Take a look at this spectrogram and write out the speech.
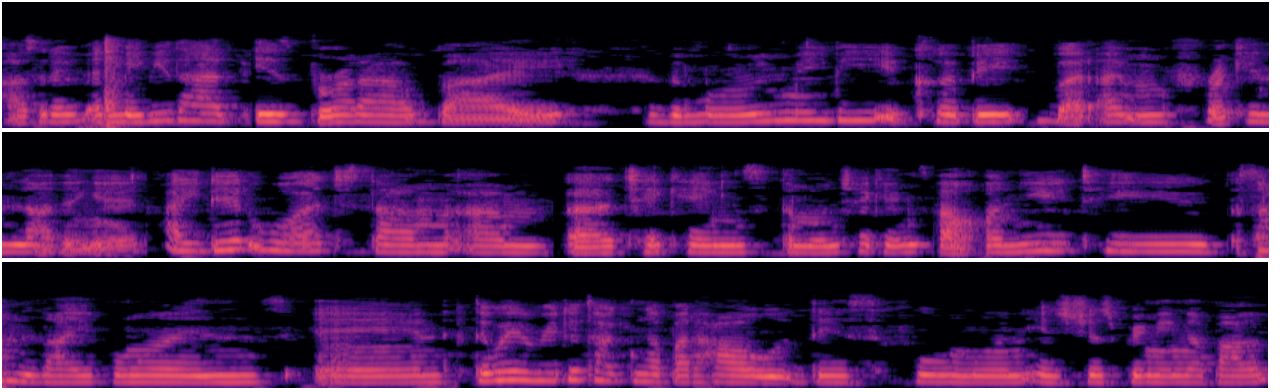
positive and maybe that is brought out by the moon maybe it could be but i'm freaking loving it. I did watch some um uh checkings the moon checkings uh, on youtube some live ones and they were really talking about how this full moon is just bringing about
